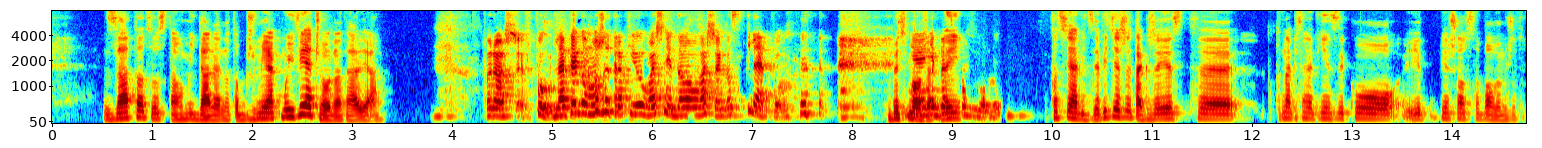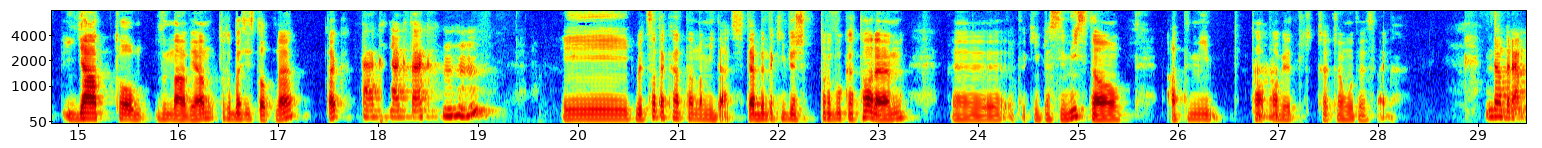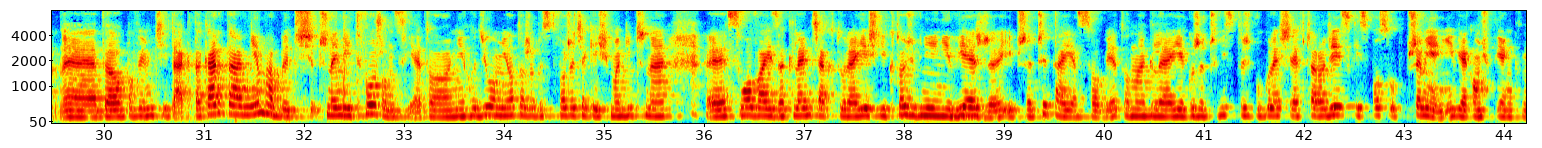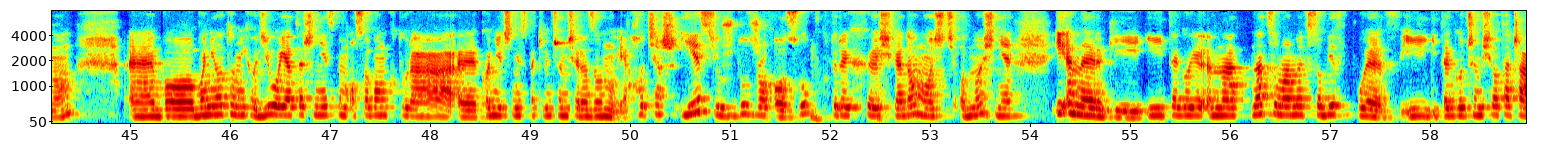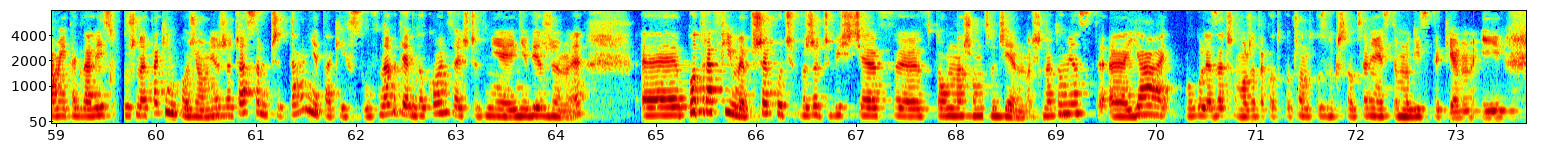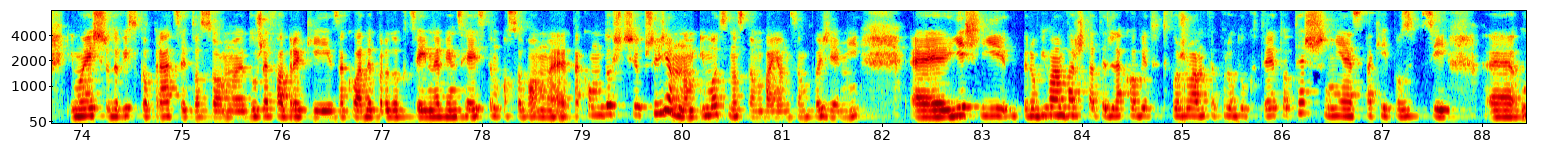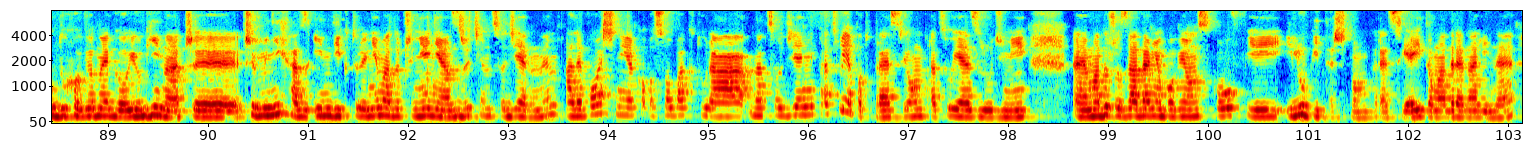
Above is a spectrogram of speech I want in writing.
za to, co zostało mi dane. No to brzmi jak mój wieczór, Natalia. Proszę, w punkt. Dlatego może trafiło właśnie do waszego sklepu. Być może. Nie, nie no to, co ja widzę, widzę, że tak, że jest e, to napisane w języku pierwszoosobowym, że to ja to wymawiam, to chyba jest istotne, tak? Tak, tak, tak. Mhm. I jakby co ta karta ma mi dać? To ja będę takim, wiesz, prowokatorem, takim pesymistą, a ty mi powiedz, czemu to jest fajne. Dobra, e, to powiem Ci tak. Ta karta nie ma być, przynajmniej tworząc je, to nie chodziło mi o to, żeby stworzyć jakieś magiczne e, słowa i zaklęcia, które jeśli ktoś w niej nie wierzy i przeczyta je sobie, to nagle jego rzeczywistość w ogóle się w czarodziejski sposób przemieni w jakąś piękną, e, bo, bo nie o to mi chodziło. Ja też nie jestem osobą, która koniecznie z takim czymś rezonuje. Chociaż jest już dużo osób, których świadomość odnośnie i energii, i tego, na, na co mamy w sobie wpływ, i, i tego, czym się otaczamy, i tak dalej, jest już na takim poziomie, że czasem czytanie takich słów, nawet jak do końca jeszcze w nie nie wierzymy, potrafimy przekuć rzeczywiście w, w tą naszą codzienność. Natomiast e, ja w ogóle zacznę może tak od początku z wykształcenia, jestem logistykiem i, i moje środowisko pracy to są duże fabryki, zakłady produkcyjne, więc ja jestem osobą e, taką dość przyziemną i mocno stąpającą po ziemi. Jeśli robiłam warsztaty dla kobiet, tworzyłam te produkty, to też nie z takiej pozycji uduchowionego jogina czy, czy mnicha z Indii, który nie ma do czynienia z życiem codziennym, ale właśnie jako osoba, która na co dzień pracuje pod presją, pracuje z ludźmi, e, ma dużo zadań, obowiązków i, i lubi też tą presję i tą adrenalinę.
